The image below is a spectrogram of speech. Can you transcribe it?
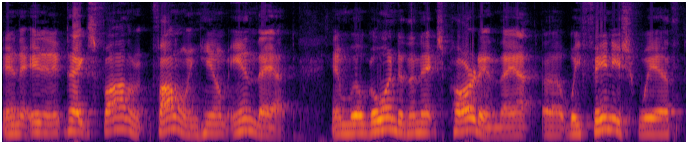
and it, takes following him in that and we'll go into the next part in that. Uh, we finish with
